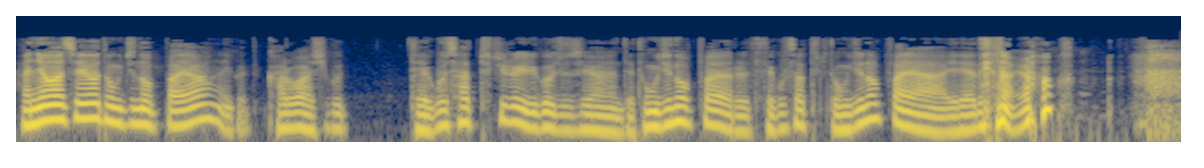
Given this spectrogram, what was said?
안녕하세요 동진 오빠야 이거 가로 하시고 대구 사투리로 읽어주세요 하는데 동진 오빠야를 대구 사투리 동진 오빠야 이래야 되나요?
